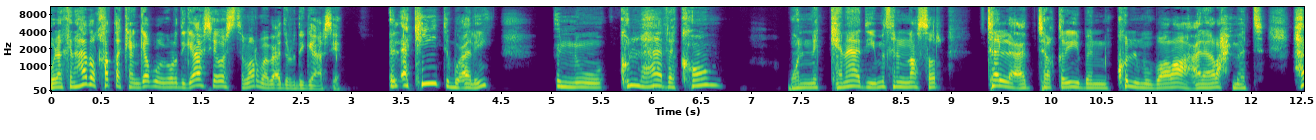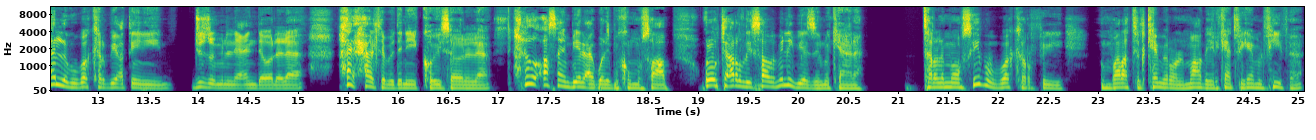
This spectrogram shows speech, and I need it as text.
ولكن هذا الخطأ كان قبل رودي جارسيا واستمر ما بعد رودي جارسيا الأكيد أبو علي إنه كل هذا كوم وانك كنادي مثل النصر تلعب تقريبا كل مباراة على رحمة هل أبو بكر بيعطيني جزء من اللي عنده ولا لا؟ هل حالته البدنيه كويسة ولا لا؟ هل هو أصلا بيلعب ولا بيكون مصاب؟ ولو تعرض لإصابة من اللي بينزل مكانه؟ ترى لما أصيب أبو بكر في مباراة الكاميرون الماضية اللي كانت في أيام الفيفا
